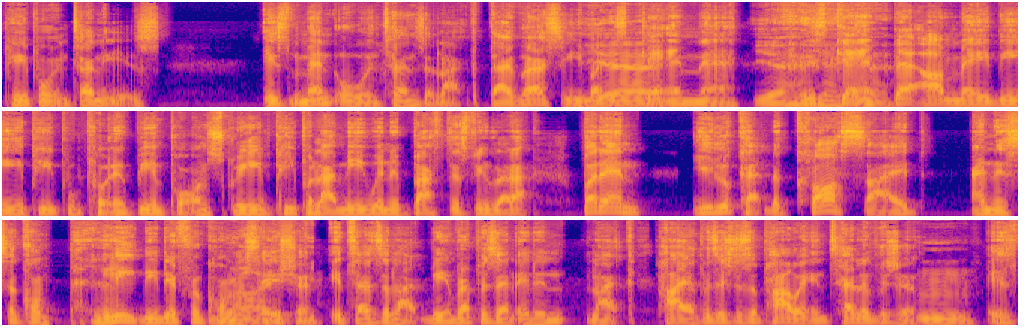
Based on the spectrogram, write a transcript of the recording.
people in telly is is mental in terms of like diversity, but Yeah. it's getting there. Yeah, It's yeah, getting yeah. better, maybe people put being put on screen, people like me winning BAFTAs, things like that. But then you look at the class side, and it's a completely different conversation in terms of like being represented in like higher positions of power in television Mm. is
